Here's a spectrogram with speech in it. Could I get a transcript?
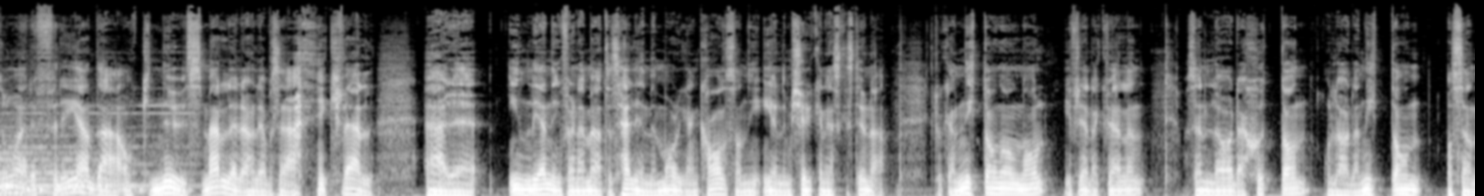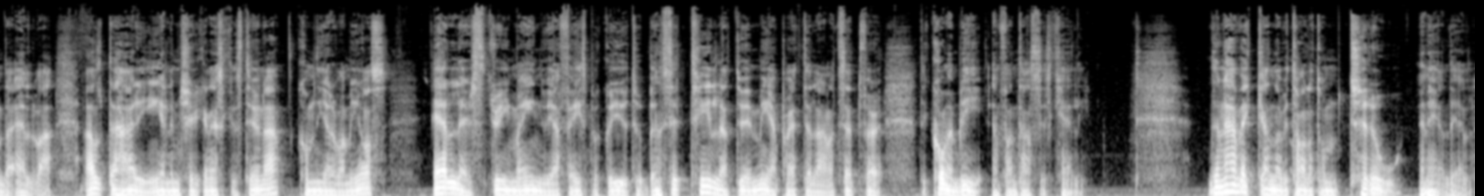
Då är det fredag och nu smäller det, höll jag på att säga. Ikväll är det inledning för den här möteshelgen med Morgan Karlsson i Elimkyrkan i Eskilstuna. Klockan 19.00 i fredagskvällen. Och sen lördag 17 och lördag 19 och söndag 11. Allt det här i Elimkyrkan Eskilstuna. Kom ner och var med oss. Eller streama in via Facebook och YouTube. Men se till att du är med på ett eller annat sätt. För det kommer bli en fantastisk helg. Den här veckan har vi talat om tro en hel del.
